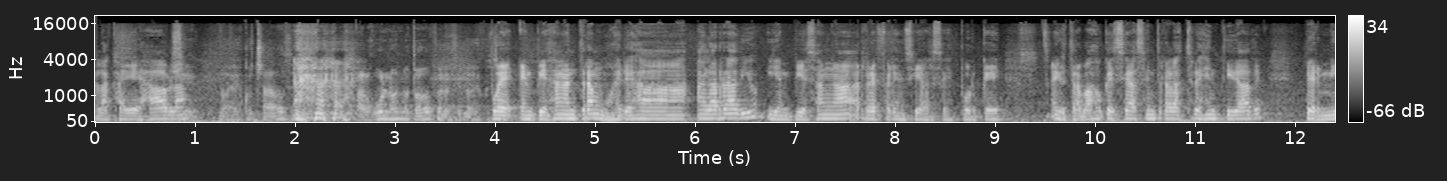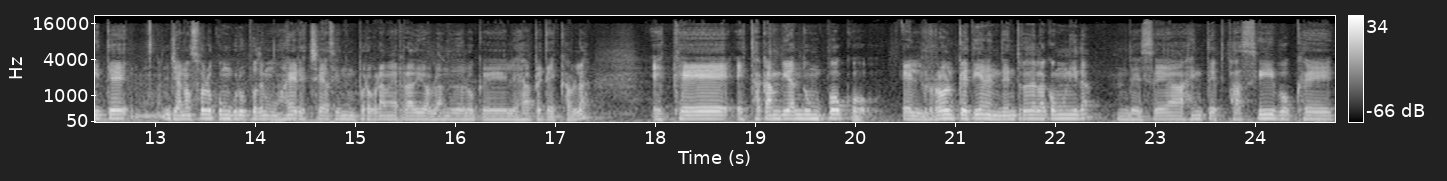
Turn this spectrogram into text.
las, calles hablan. Sí, los he escuchado, algunos, no todos, pero sí los he escuchado. Pues empiezan a entrar mujeres a, a la radio y empiezan a referenciarse, porque el trabajo que se hace entre las tres entidades permite ya no solo que un grupo de mujeres esté haciendo un programa de radio hablando de lo que les apetezca hablar, es que está cambiando un poco el rol que tienen dentro de la comunidad, de ser agentes pasivos que,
